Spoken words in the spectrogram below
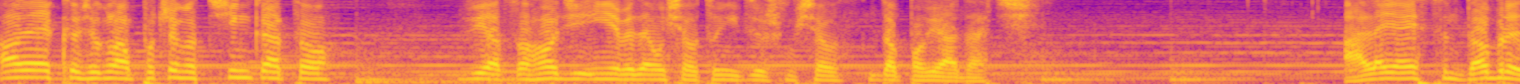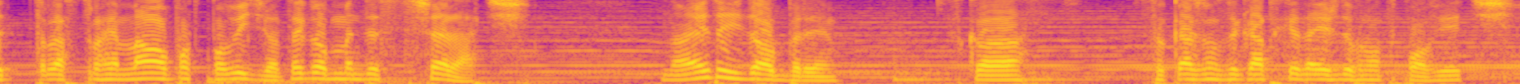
ale jak ktoś oglądał początek odcinka, to wie o co chodzi i nie będę musiał tu nic już musiał dopowiadać. Ale ja jestem dobry, teraz trochę mało podpowiedzi, dlatego będę strzelać. No jesteś dobry, skoro co każdą zagadkę dajesz dobrą odpowiedź.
